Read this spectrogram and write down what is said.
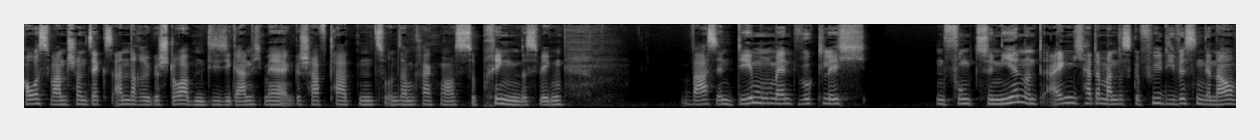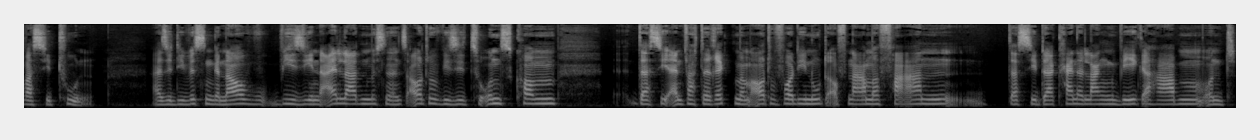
Haus waren schon sechs andere gestorben, die sie gar nicht mehr geschafft hatten, zu unserem Krankenhaus zu bringen. Deswegen war es in dem Moment wirklich Funktionieren und eigentlich hatte man das Gefühl, die wissen genau, was sie tun. Also die wissen genau, wie sie ihn einladen müssen ins Auto, wie sie zu uns kommen, dass sie einfach direkt mit dem Auto vor die Notaufnahme fahren, dass sie da keine langen Wege haben und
